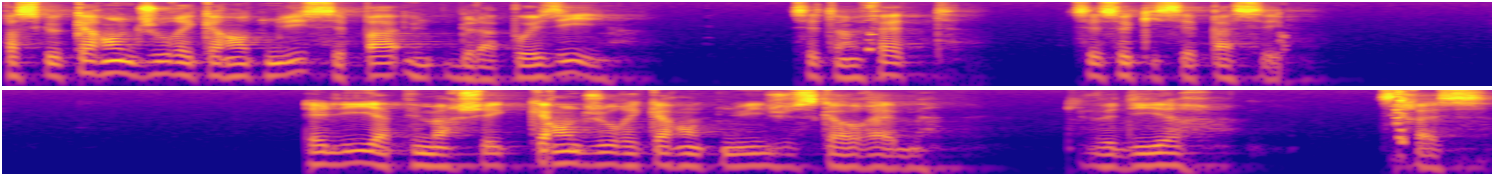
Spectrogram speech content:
Parce que 40 jours et 40 nuits, ce n'est pas de la poésie, c'est un fait, c'est ce qui s'est passé. Élie a pu marcher 40 jours et 40 nuits jusqu'à Horeb, qui veut dire stress.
